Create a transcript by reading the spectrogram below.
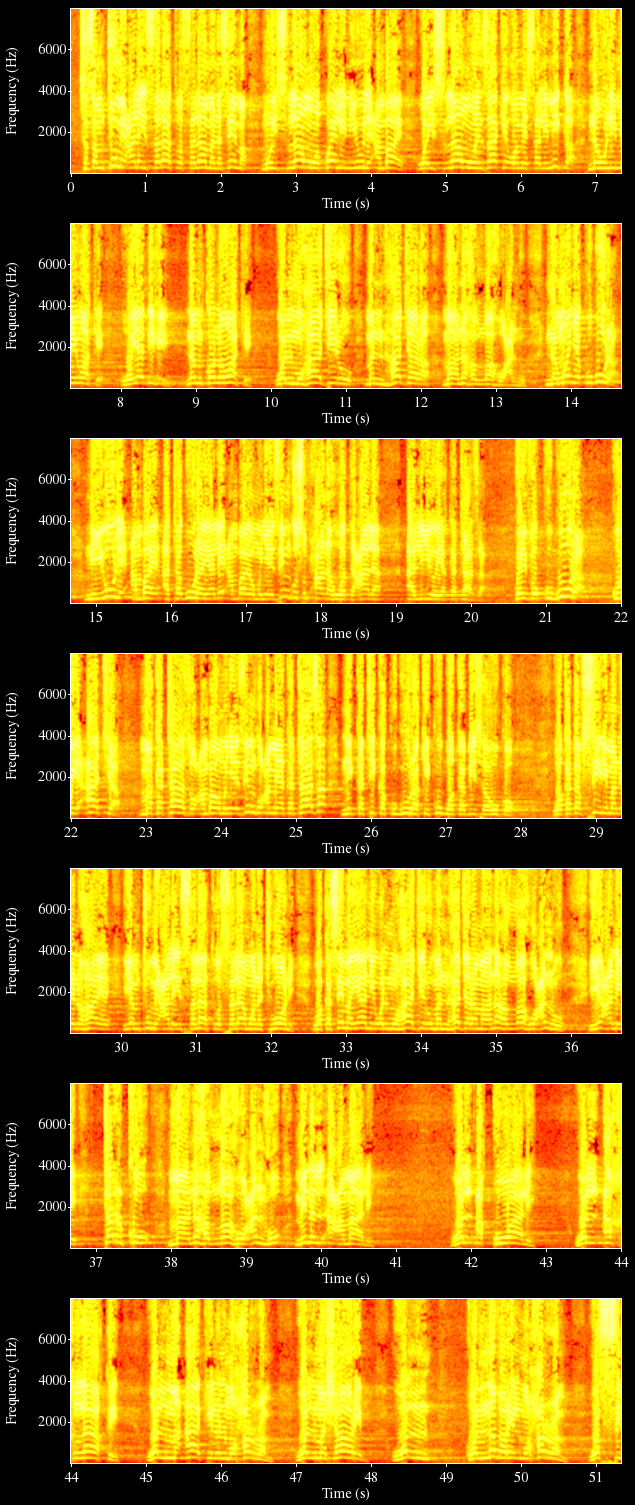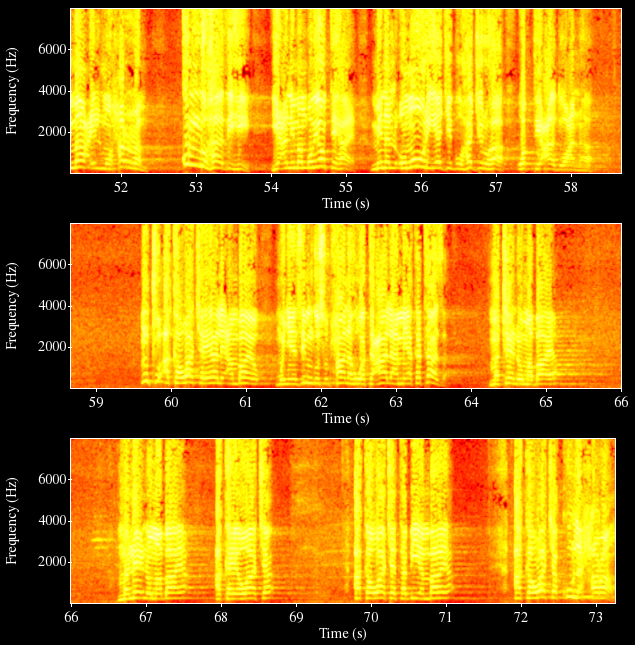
Sasa mtume alaihi salatu wassalam anasema muislamu wa kweli ni yule ambaye waislamu wenzake wamesalimika na ulimi wake wayadihi na mkono wake walmuhajiru man hajara ma naha llahu anhu. Na mwenye kugura ni yule ambaye atagura yale ambayo mwenyezi mungu subhanahu wa taala aliyoyakataza. Kwa hivyo kugura kuyaacha makatazo ambayo mwenyezi mungu ameyakataza ni katika kugura kikubwa kabisa huko. Wakatafsiri maneno haya ya mtume alaihi salatu wassalam wanachuoni. Wakasema yani walmuhajiru man hajara ma naha llahu anhu yani ترك ما نهى الله عنه من الأعمال والأقوال والأخلاق والمآكل المحرم والمشارب وال والنظر المحرم والسماع المحرم. كل هذه يعني من بيوتها من الأمور يجب هجرها وابتعاد عنها. mtu akawacha yale من mwenyezi سبحانه وتعالى wa taala ameyakataza matendo mabaya maneno mabaya akayawacha akawacha tabia mbaya akawacha kula haram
